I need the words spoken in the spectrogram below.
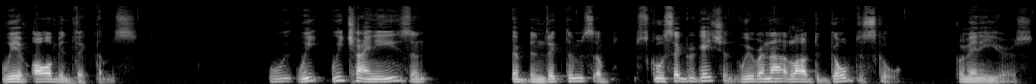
we have all been victims. We, we, we Chinese and have been victims of school segregation. We were not allowed to go to school for many years.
